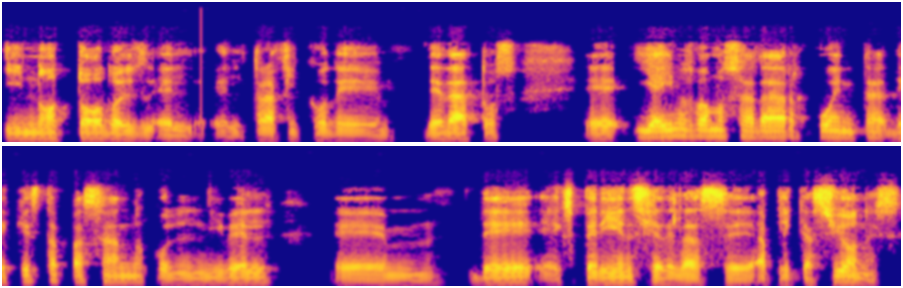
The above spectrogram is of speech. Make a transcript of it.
y no todo el, tráfico de, de datos. y ahí nos vamos a dar cuenta de qué está pasando con el nivel Em, de experiencia de las eh, aplicaciones,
